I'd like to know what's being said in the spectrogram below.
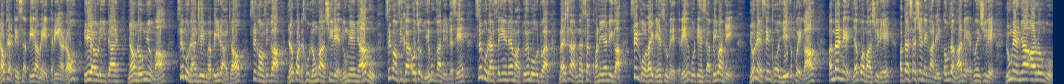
နောက်ထပ်တင်ဆက်ပေးရမယ့်သတင်းကတော့ ARD တိုင်းညောင်တုံးမြို့မှာစစ်မှုထမ်းချိန်မပေးတာကြောင့်စစ်ကောင်စီကရက်ွက်တစ်ခုလုံးမှာရှိတဲ့လူငယ်များကိုစစ်ကောင်စီကအုပ်ချုပ်ရေးမှုကနေတဆင်စစ်မှုထမ်းစည်ရင်ထဲမှာတွင်းဖို့အတွက်မက်လ28ရက်နေ့ကစစ်ခေါ်လိုက်တဲ့ဆိုတဲ့သတင်းကိုတင်ဆက်ပေးပါမယ်။မြို့နယ်စင့်ခေါ်ရေးအဖွဲ့ကအမတ်နဲ့ရက်ွက်မှာရှိတဲ့အသက်16နှစ်ကနေ35နှစ်အတွင်းရှိတဲ့လူငယ်များအားလုံးကို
